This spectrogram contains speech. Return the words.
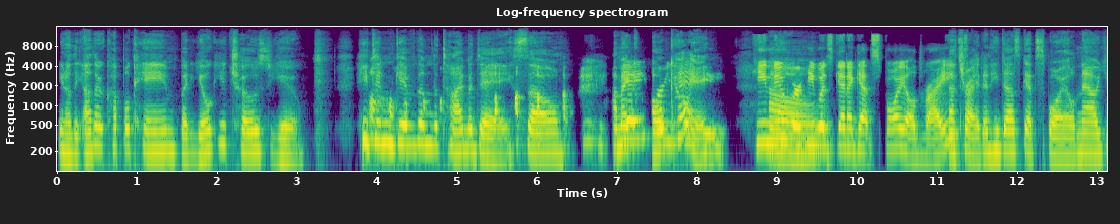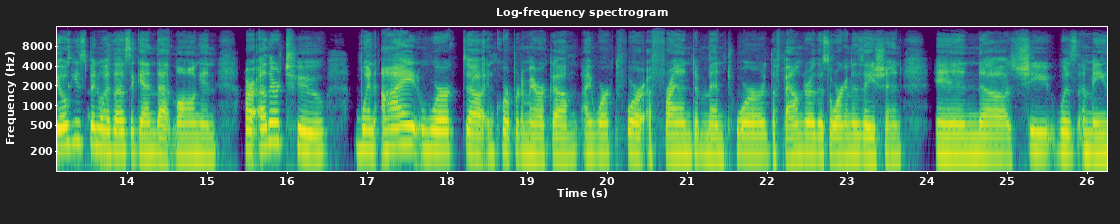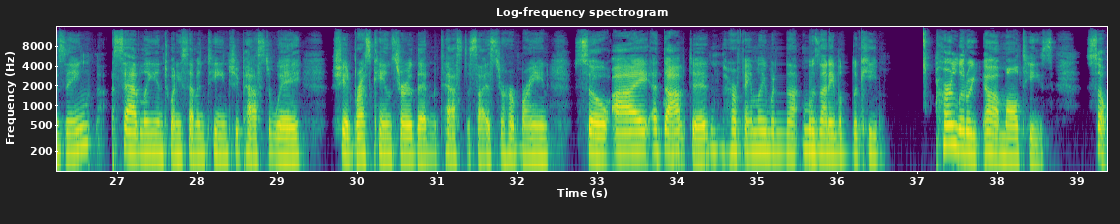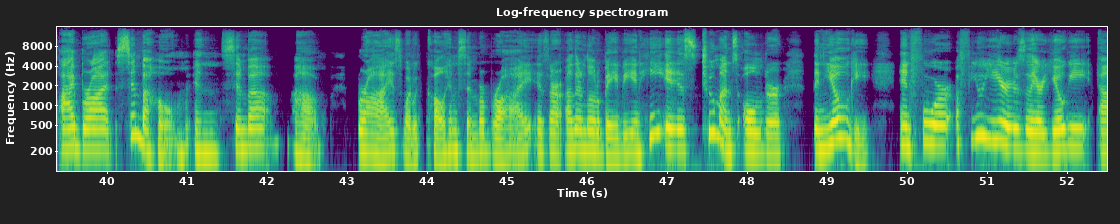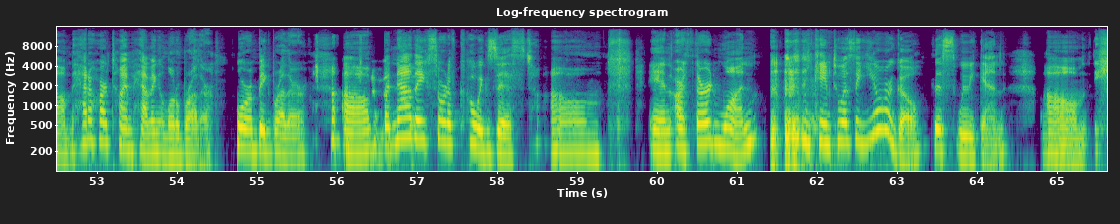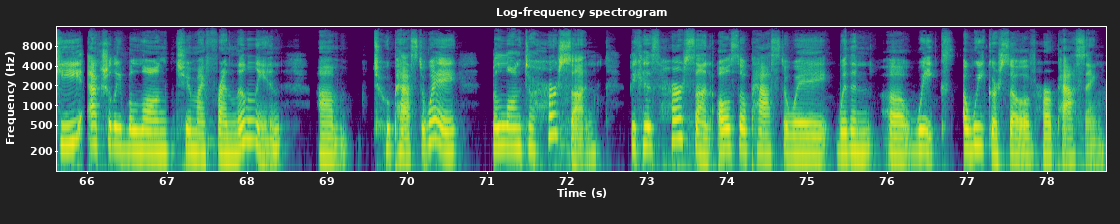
you know, the other couple came, but Yogi chose you." He didn't give them the time of day. So I'm like, "Okay." He knew where he was going to get spoiled, right? That's right. And he does get spoiled. Now, Yogi's been with us again that long. And our other two, when I worked uh, in corporate America, I worked for a friend, a mentor, the founder of this organization. And uh, she was amazing. Sadly, in 2017, she passed away. She had breast cancer that metastasized to her brain. So I adopted. Her family would not, was not able to keep her little uh, Maltese. So I brought Simba home, and Simba uh, Bry is what we call him. Simba Bry is our other little baby, and he is two months older than Yogi. And for a few years there, Yogi um, had a hard time having a little brother or a big brother. Uh, but now they sort of coexist. Um, and our third one came to us a year ago this weekend. Um, he actually belonged to my friend Lillian, um, who passed away, belonged to her son because her son also passed away within a week, a week or so of her passing.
